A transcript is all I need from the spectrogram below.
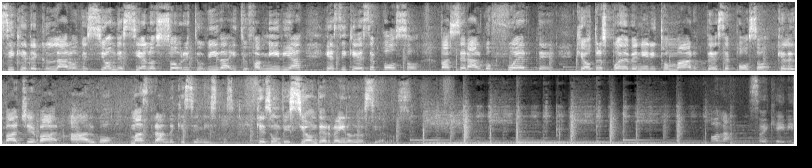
Así que declaro visión de cielo sobre tu vida y tu familia y así que ese pozo va a ser algo fuerte que otros pueden venir y tomar de ese pozo que les va a llevar a algo más grande que sí mismos, que es una visión del reino de los cielos. Hola, soy Katie.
